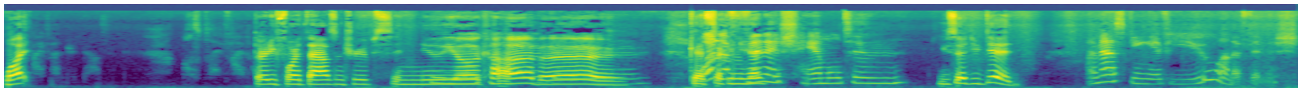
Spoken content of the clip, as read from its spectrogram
What? 34,000 troops in New, New York, York Harbor. Get stuck in your finish head? Hamilton. You said you did. I'm asking if you want to finish.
